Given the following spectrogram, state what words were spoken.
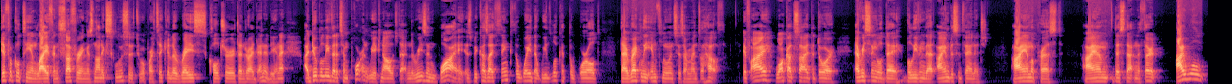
difficulty in life and suffering is not exclusive to a particular race, culture, gender identity. And I, I do believe that it's important we acknowledge that. And the reason why is because I think the way that we look at the world directly influences our mental health. If I walk outside the door every single day believing that I am disadvantaged, I am oppressed, I am this, that, and the third, I will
